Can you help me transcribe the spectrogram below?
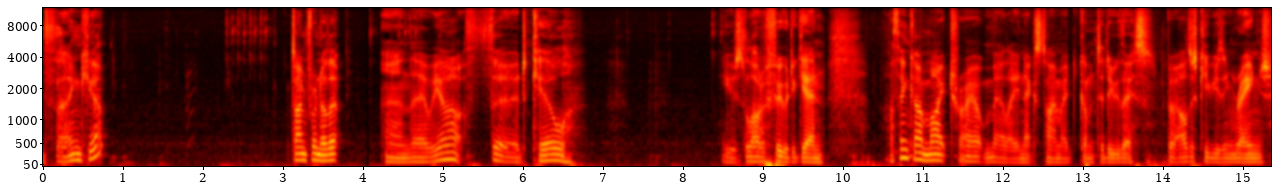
Thank you. Time for another. And there we are. Third kill. Used a lot of food again. I think I might try out melee next time I'd come to do this, but I'll just keep using range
